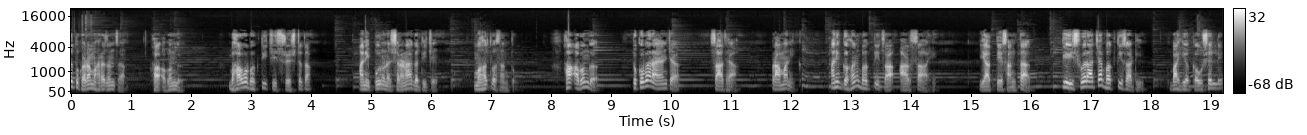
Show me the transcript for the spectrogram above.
तुकाराम महाराजांचा हा अभंग भावभक्तीची श्रेष्ठता आणि पूर्ण शरणागतीचे महत्त्व सांगतो. हा अभंग तुकोबारायांच्या साध्या प्रामाणिक आणि गहन भक्तीचा आरसा आहे. यात ते सांगतात की ईश्वराच्या भक्तीसाठी बाह्य कौशल्य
